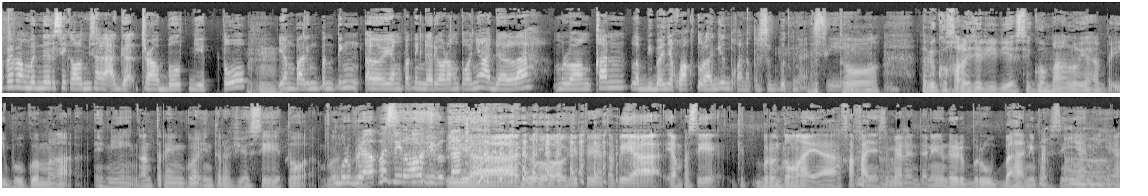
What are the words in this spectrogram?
Tapi emang bener sih kalau misalnya agak troubled gitu, yang paling penting eh, yang penting dari orang tuanya adalah meluangkan lebih banyak waktu lagi untuk anak tersebut nggak sih? Betul. Tapi gue kalau jadi dia sih gue malu ya sampai ibu gue malah ini nganterin gue interview sih itu Umur berapa sih lo gitu kan? Iya, aduh gitu ya. Tapi ya yang pasti beruntung lah ya kakaknya si Melenten ini udah berubah nih pastinya nih ya.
